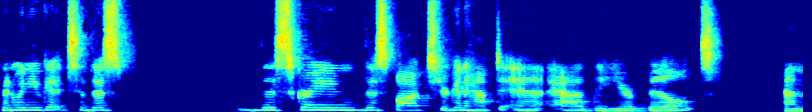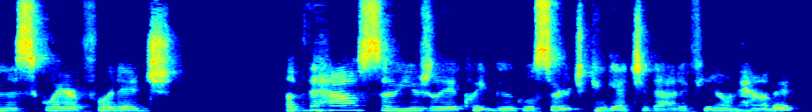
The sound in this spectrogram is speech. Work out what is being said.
then when you get to this this screen, this box, you're going to have to add the year built and the square footage of the house. So usually a quick Google search can get you that if you don't have it.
